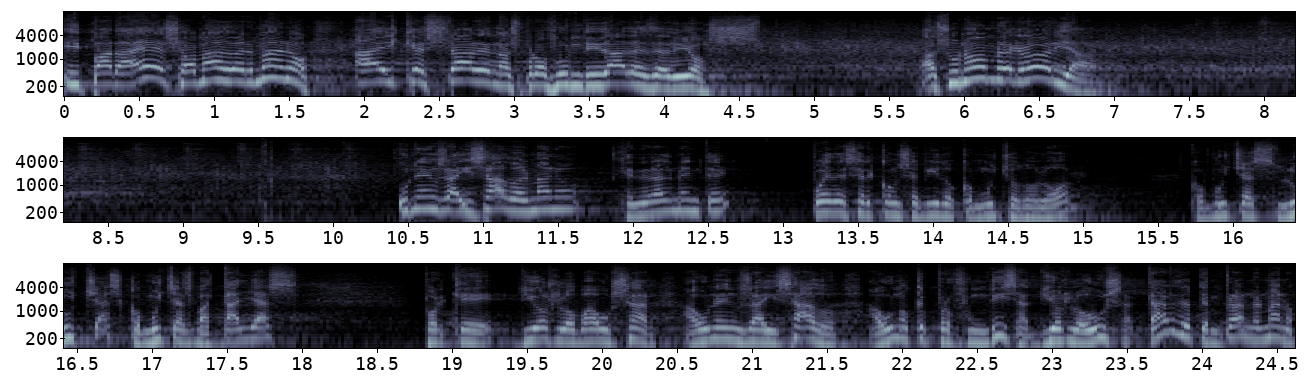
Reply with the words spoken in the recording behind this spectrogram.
Y para eso, amado hermano, hay que estar en las profundidades de Dios. A su nombre, gloria. Un enraizado, hermano, generalmente puede ser concebido con mucho dolor con muchas luchas, con muchas batallas, porque Dios lo va a usar, a un enraizado, a uno que profundiza, Dios lo usa, tarde o temprano, hermano.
